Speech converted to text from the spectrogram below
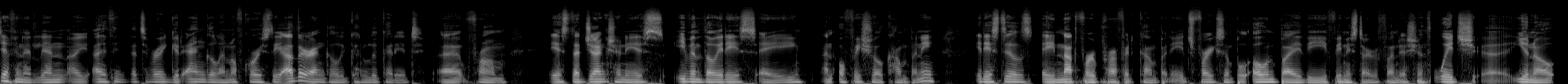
Definitely, and I, I think that's a very good angle. And of course, the other angle you can look at it uh, from is that Junction is, even though it is a an official company, it is still a not-for-profit company. It's, for example, owned by the Finnish Startup Foundation, which uh, you know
